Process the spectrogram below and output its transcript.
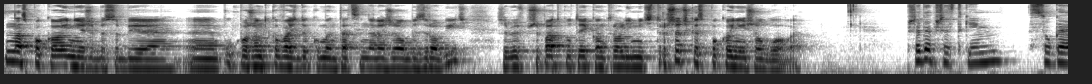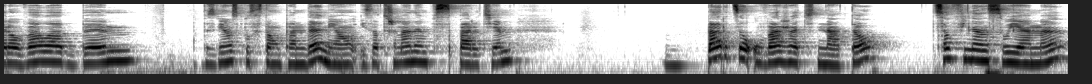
na spokojnie, żeby sobie e, uporządkować dokumentację, należałoby zrobić, żeby w przypadku tej kontroli mieć troszeczkę spokojniejszą głowę? Przede wszystkim sugerowałabym w związku z tą pandemią i z otrzymanym wsparciem bardzo uważać na to, co finansujemy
